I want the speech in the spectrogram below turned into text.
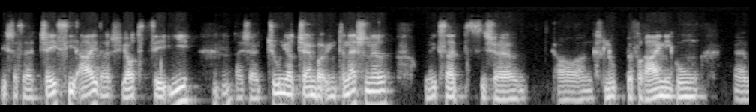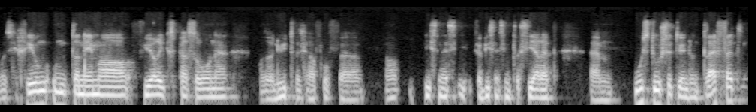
ist das ein JCI, das ist JCI, mhm. das ist ein Junior Chamber International. Und wie gesagt, es ist ein, ja, ein Club, eine Vereinigung, äh, wo sich Jungunternehmer, Führungspersonen oder Leute, die sich auf, auf äh, ja, Business, für Business interessieren, ähm, austauschen und treffen.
